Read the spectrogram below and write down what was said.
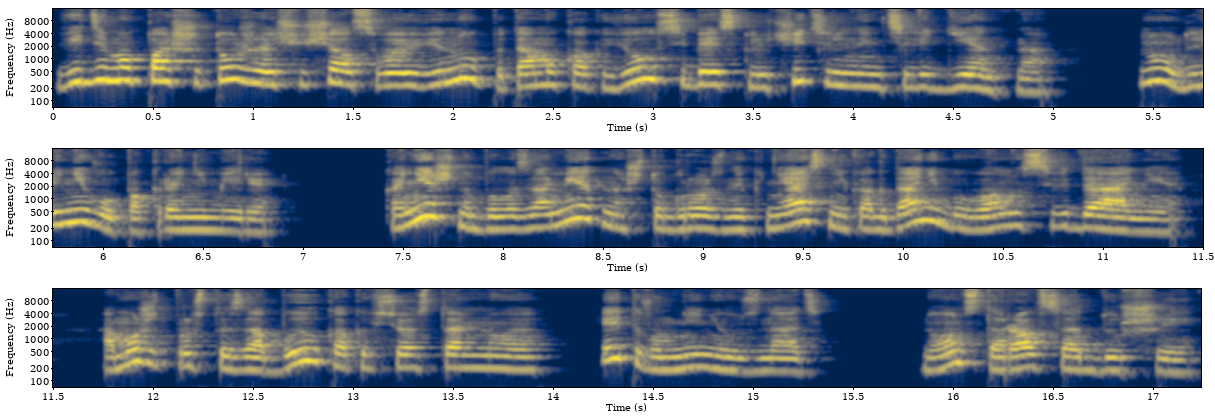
Видимо, Паша тоже ощущал свою вину, потому как вел себя исключительно интеллигентно. Ну, для него, по крайней мере. Конечно, было заметно, что грозный князь никогда не бывал на свидании, а может, просто забыл, как и все остальное. Этого мне не узнать но он старался от души.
